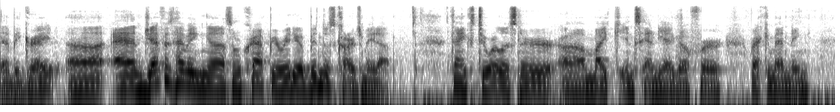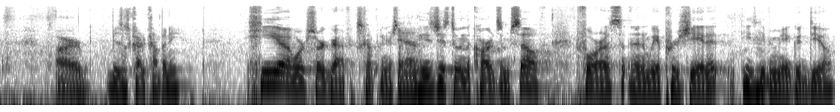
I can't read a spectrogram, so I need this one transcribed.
That'd be great. Uh, and Jeff is having uh, some crappy radio business cards made up. Thanks to our listener uh, Mike in San Diego for recommending our business card company. He uh, works for a graphics company or something. Yeah. He's just doing the cards himself for us, and we appreciate it. He's giving me a good deal.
